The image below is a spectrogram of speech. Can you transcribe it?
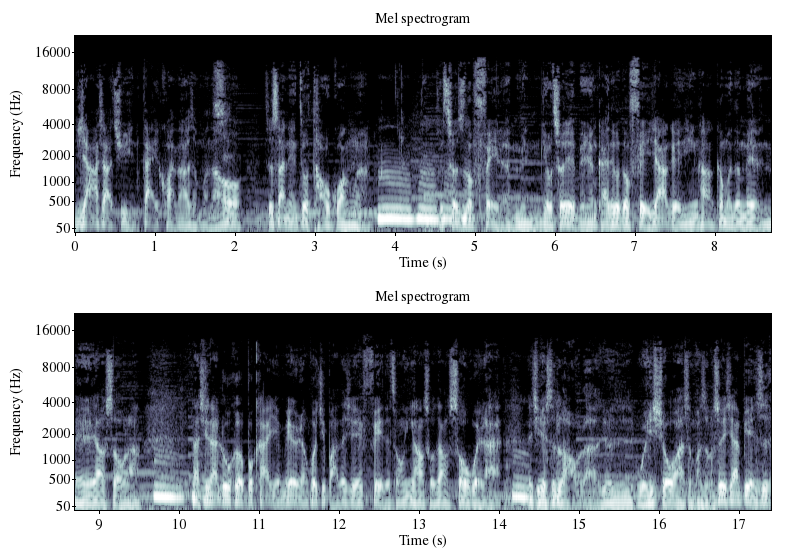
压下去贷款啊什么，然后。这三年就逃光了，嗯哼，这车子都废了，没有车也没人开，这个都废，押给银行根本都没没人要收了，嗯，那现在陆客不开，也没有人会去把这些废的从银行手上收回来，嗯，而且也是老了，就是维修啊什么什么，所以现在变成是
